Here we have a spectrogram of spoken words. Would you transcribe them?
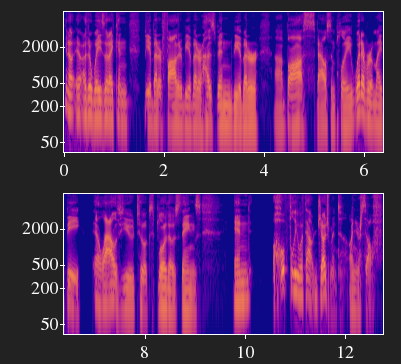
you know, are there ways that I can be a better father, be a better husband, be a better uh, boss, spouse, employee, whatever it might be. It allows you to explore those things and hopefully without judgment on yourself.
